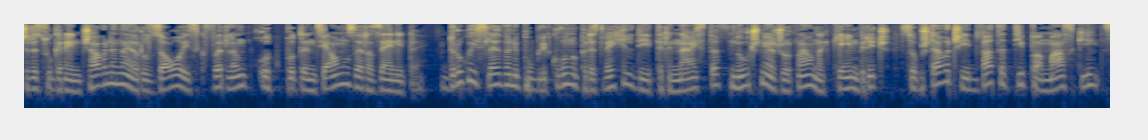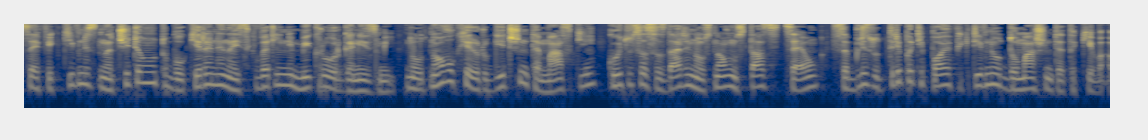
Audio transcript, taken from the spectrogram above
чрез ограничаване на аерозола, изхвърлян от потенциално заразените. Друго изследване, публикувано през 2013 в научния журнал на Кеймбридж, съобщава, че и двата типа маски са ефективни с значителното блокиране на изхвърлени микроорганизми. Но отново хирургичните маски, които са създадени основно с тази цел, са близо три пъти по-ефективни от домашните такива.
